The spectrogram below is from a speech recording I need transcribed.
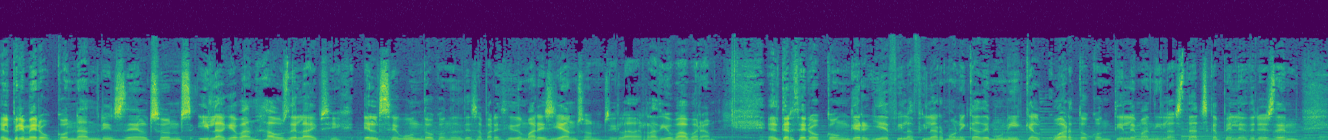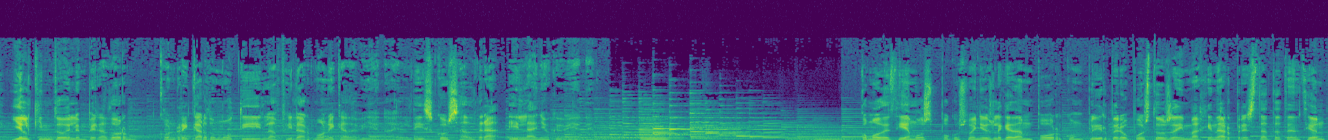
El primero con Andris Nelsons y la Gewandhaus de Leipzig, el segundo con el desaparecido Maris Jansons y la Radio Bávara, el tercero con Gergiev y la Filarmónica de Múnich, el cuarto con Tillemann y la Staatskapelle de Dresden y el quinto El Emperador con Ricardo Muti y la Filarmónica de Viena. El disco saldrá el año que viene. Como decíamos, pocos sueños le quedan por cumplir, pero puestos a imaginar, prestad atención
